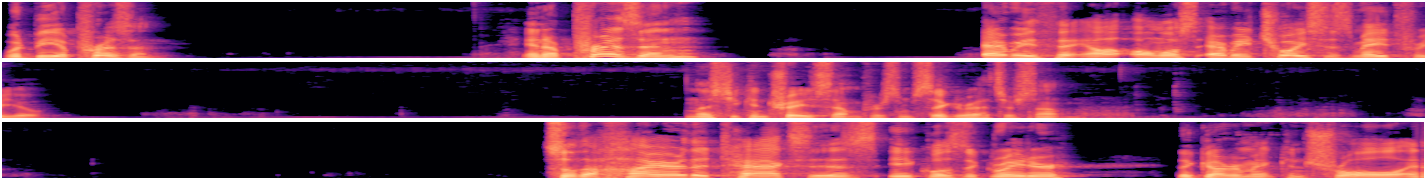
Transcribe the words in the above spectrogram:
would be a prison. In a prison, everything, almost every choice is made for you. Unless you can trade something for some cigarettes or something. So the higher the taxes equals the greater the government control. And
